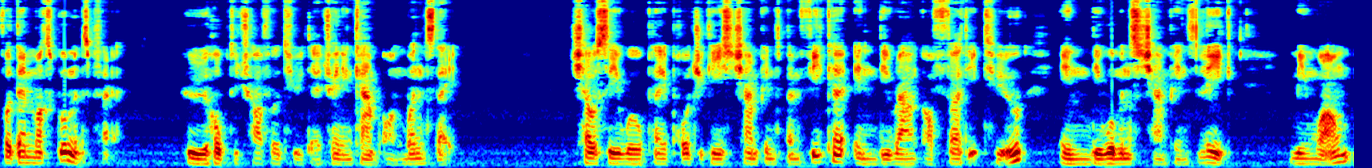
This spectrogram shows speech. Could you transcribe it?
for Denmark's women's player, who hope to travel to their training camp on Wednesday. Chelsea will play Portuguese champions Benfica in the round of 32 in the Women's Champions League. Meanwhile,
